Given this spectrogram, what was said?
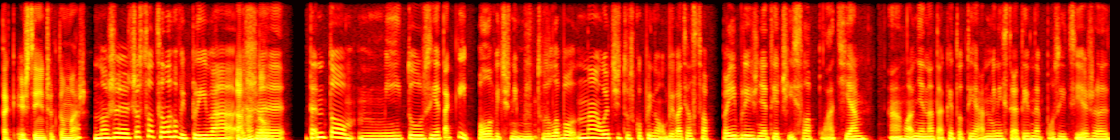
tak ešte niečo k tomu máš? No, že čo z toho celého vyplýva, Aha, že no. tento mýtus je taký polovičný mýtus, lebo na určitú skupinu obyvateľstva približne tie čísla platia a hlavne na takéto tie administratívne pozície, že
